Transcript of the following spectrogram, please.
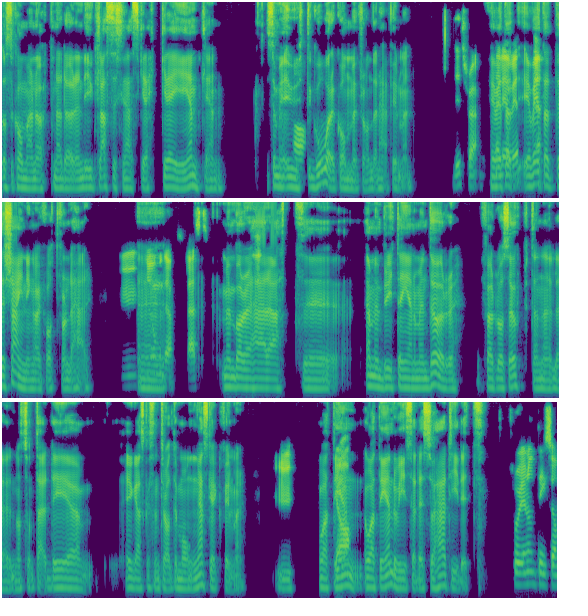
och så kommer han och öppnar dörren. Det är ju klassisk sån här skräckgrej egentligen. Som jag Ja. utgår kommer från den här filmen. Det tror jag. Jag vet, Eller att, jag vet att The Shining har ju fått från det här. Mm. Jo, men det har jag läst. Men bara det här att eh, ja, men bryta igenom en dörr för att låsa upp den eller något sånt där. Det är, ganska centralt i många skräckfilmer. Mm. Och att det, Ja. en, och att det ändå visades så här tidigt. Jag tror det är någonting som,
